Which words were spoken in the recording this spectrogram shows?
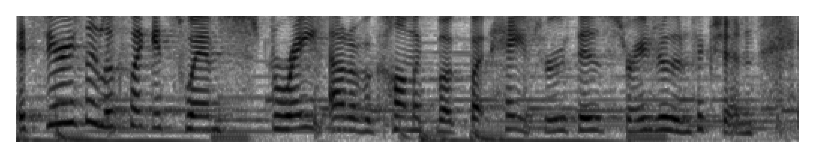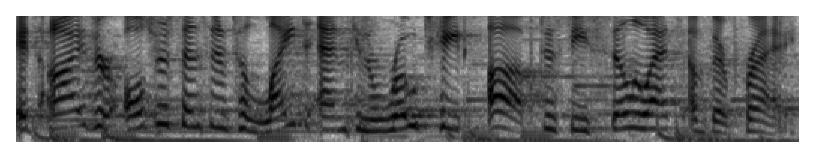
It seriously looks like it swam straight out of a comic book, but hey, truth is stranger than fiction. Its eyes are ultra sensitive to light and can rotate up to see silhouettes of their prey.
